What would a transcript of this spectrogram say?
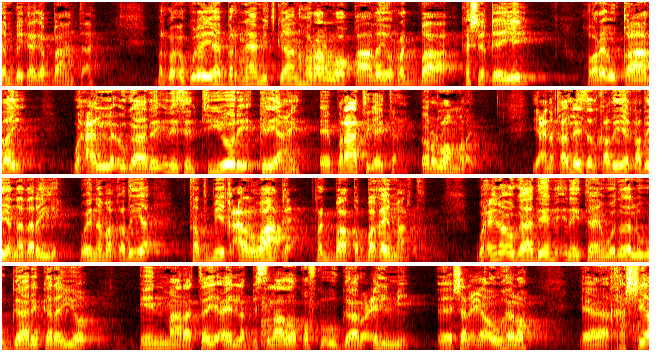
dhan bay kaaga baahan tahay. Marka wuxuu ku leeyahay barnaamijkan horaa loo qaaday oo rag baa ka shaqeeyey horay u qaaday. Waxaa la ogaaday inaysan tiyori keliya ahayn ee bratig ay tahay hore loo maray. Yani laysat qadiya qadiya nadariya wainama qadiya tatbiiq cala alwaaqic rag baa dabaqay maarta waxayna ogaadeen inay tahay waddada lagu gaari karayo in maaragtay ay la bislaado qofka uu gaaro cilmi sharciga uu helo khashya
